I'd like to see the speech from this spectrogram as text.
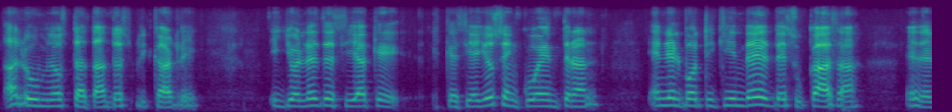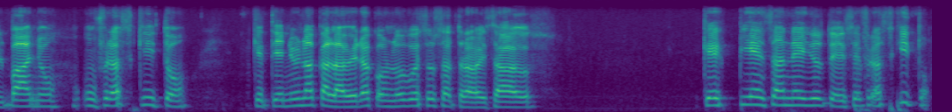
alumnos tratando de explicarle y yo les decía que, que si ellos se encuentran en el botiquín de, de su casa, en el baño un frasquito que tiene una calavera con los huesos atravesados. ¿Qué piensan ellos de ese frasquito?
